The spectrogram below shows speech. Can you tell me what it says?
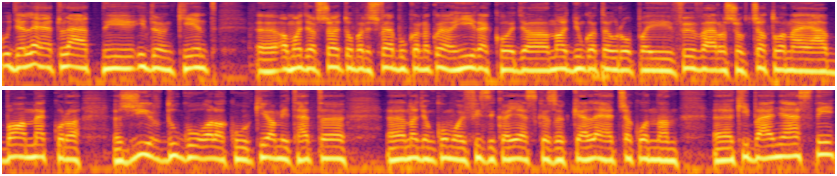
ugye lehet látni időnként a magyar sajtóban is felbukkannak olyan hírek, hogy a nagy nyugat-európai fővárosok csatornájában mekkora zsírdugó alakul ki, amit hát nagyon komoly fizikai eszközökkel lehet csak onnan kibányászni.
